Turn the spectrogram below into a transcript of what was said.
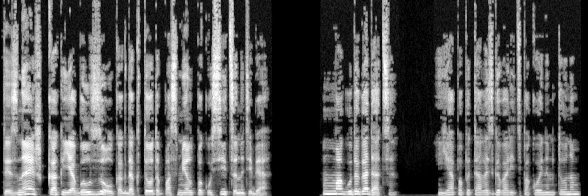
Ты знаешь, как я был зол, когда кто-то посмел покуситься на тебя? Могу догадаться. Я попыталась говорить спокойным тоном,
